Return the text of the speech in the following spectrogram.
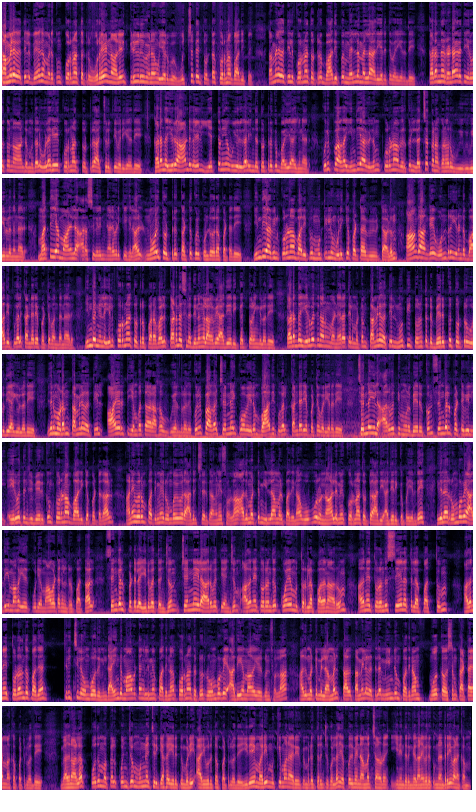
தமிழகத்தில் வேகம் எடுக்கும் கொரோனா தொற்று. ஒரே நாளில் கிடுகிடுவென உயர்வு. உச்சத்தை தொட்ட கொரோனா பாதிப்பு. தமிழகத்தில் கொரோனா தொற்று பாதிப்பு மெல்ல மெல்ல அதிகரித்து வருகிறது. கடந்த இரண்டாயிரத்தி இருபத்தொன்னு ஆண்டு முதல் உலகையே கொரோனா தொற்று அச்சுறுத்தி வருகிறது. கடந்த இரு ஆண்டுகளில் எத்தனையோ உயிர்கள் இந்த தொற்றுக்கு பலியாகினர். குறிப்பாக இந்தியாவிலும் கொரோனாவிற்கு லட்சக்கணக்கானோர் உயிரிழந்தனர். மத்திய மாநில அரசுகளின் நடவடிக்கைகளால் நோய் தொற்று கட்டுக்குள் கொண்டு வரப்பட்டது. இந்தியாவின் கொரோனா பாதிப்பு முற்றிலும் ஒழிக்கப்பட்டு விட்டாலும் ஆங்காங்கே ஒன்று இரண்டு பாதிப்புகள் கண்டறியப்பட்டு வந்தனர். இந்த நிலையில் கொரோனா தொற்று பரவல் கடந்த சில தினங்களாகவே அதிகரிக்க தொடங்கியுள்ளது. கடந்த இருபத்தி நான்கு மணி நேரத்தில் மட்டும் தமிழகத்தில் நூத்தி தொண்ணூத்தெட்டு பேருக்கு தொற்று உறுதியாகியுள்ளது. இதன் மூலம் தமிழகத்தில் ஆயிரத்தி எண்பத்தாறாக உயர்ந்துள்ளது. குறிப்பாக சென்னை கோவையிலும் பாதிப்புகள் கண்டறியப்பட்டு வருகிறது. சென்னையில் அறுபத்தி மூணு பேருக்கும் செங்கல்பட்டுவில் இருபத்தஞ்சு பேருக்கும் கொரோனா பாதிக்கப்பட்டதால் அனைவரும் பார்த்தீங்கன்னா ரொம்பவே ஒரு அதிர்ச்சியில் இருக்காங்கன்னே சொல்லலாம். அது மட்டும் இல்லாமல் பார்த்தீங்கன்னா ஒவ்வொரு நாளுமே கொரோனா தொற்று அதி அதிகரிக்கப்படுகிறது. இதில் ரொம்பவே அதிகமாக இருக்கக்கூடிய மாவட்டங்கள் என்று பார்த்தால் செங்கல்பட்டுல அஞ்சும் சென்னையில் அறுபத்தி அஞ்சும் அதனைத் தொடர்ந்து கோயம்புத்தூரில் பதினாறும் அதனைத் தொடர்ந்து சேலத்தில் பத்தும் அதனைத் தொடர்ந்து பார்த்தீங்கன்னா திருச்சியில் ஒம்போதும். இந்த ஐந்து மாவட்டங்களிலுமே பார்த்தீங்கன்னா கொரோனா தொற்று ரொம்பவே அதிகமாக இருக்குன்னு சொல்லலாம். அது மட்டும் இல்லாமல் த தமிழகத்தில் மீண்டும் பார்த்தீங்கன்னா முகக்கவசம் கட்டாயமாக்கப்பட்டுள்ளது. அதனால் பொதுமக்கள் கொஞ்சம் முன்னெச்சரிக்கையாக இருக்கும்படி அறிவுறுத்தப்பட்டுள்ளது. இதே மாதிரி முக்கியமான அறிவிப்பை மட்டும் தெரிஞ்சுக்கொள்ள எப்போதுமே நம்ம சேனலுடன் இணைந்திருங்கள். அனைவருக்கும் நன்றி. வணக்கம்.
